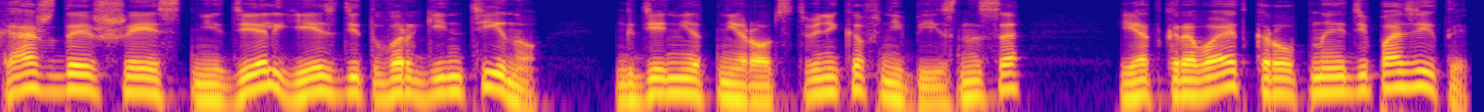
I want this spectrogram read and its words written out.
Каждые шесть недель ездит в Аргентину, где нет ни родственников, ни бизнеса, и открывает крупные депозиты.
